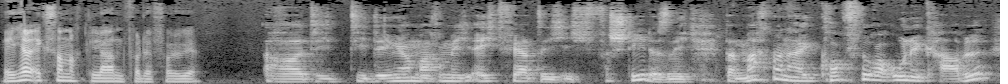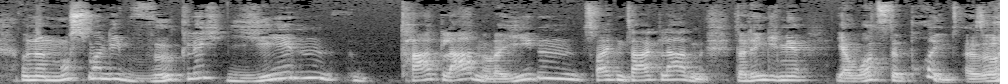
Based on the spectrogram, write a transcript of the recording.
Ich habe extra noch geladen vor der Folge. Ah, die, die Dinger machen mich echt fertig. Ich verstehe das nicht. Dann macht man halt Kopfhörer ohne Kabel und dann muss man die wirklich jeden Tag laden oder jeden zweiten Tag laden. Da denke ich mir, ja, what's the point? Also,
